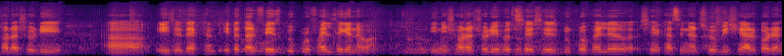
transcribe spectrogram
সরাসরি এই যে দেখেন, এটা তার ফেসবুক প্রোফাইল থেকে নেওয়া। তিনি সরাসরি হচ্ছে ফেসবুক প্রোফাইলে শেখ হাসিনার ছবি শেয়ার করেন।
